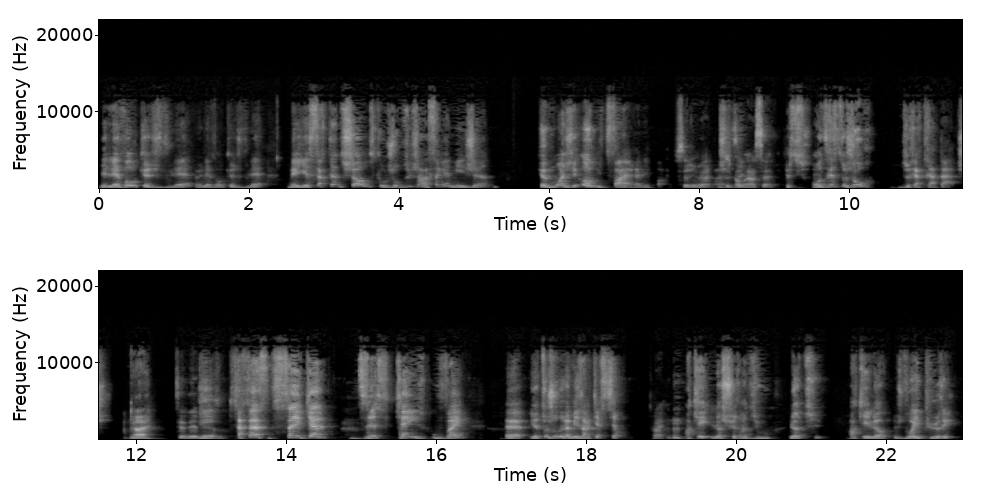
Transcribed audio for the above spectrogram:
des levels que je voulais, un level que je voulais, mais il y a certaines choses qu'aujourd'hui j'enseigne à mes jeunes que moi j'ai omis de faire à l'époque. Absolument. je Je sais. comprends ça. On dirait que c'est toujours du rattrapage. Ouais. C'est débile. ça fait 5 ans, 10, 15 ou 20, euh, il y a toujours une remise en question. Ouais. Mm. OK, là, je suis rendu où? Là, tu. OK, là, je dois épurer.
